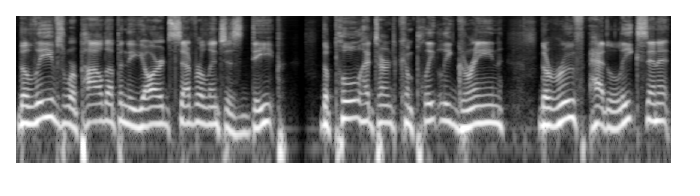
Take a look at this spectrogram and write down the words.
The leaves were piled up in the yard several inches deep. The pool had turned completely green. The roof had leaks in it.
